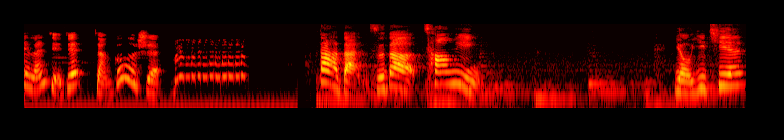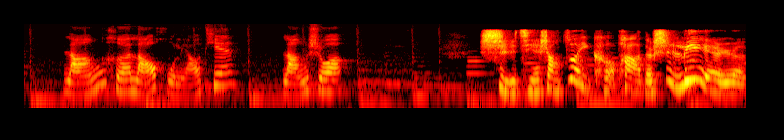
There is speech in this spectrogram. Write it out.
叶兰姐姐讲故事。大胆子的苍蝇。有一天，狼和老虎聊天，狼说：“世界上最可怕的是猎人。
